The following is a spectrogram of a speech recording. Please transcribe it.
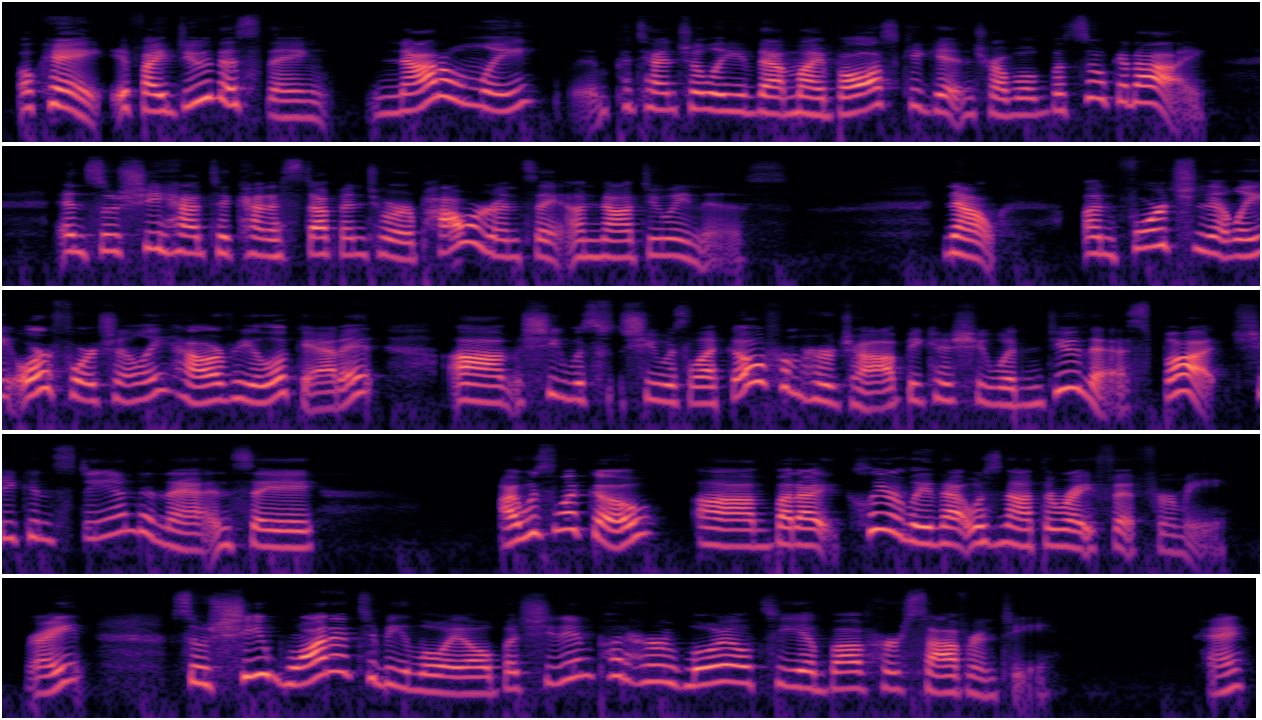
okay, if I do this thing, not only potentially that my boss could get in trouble, but so could I. And so she had to kind of step into her power and say, I'm not doing this. Now, unfortunately or fortunately, however you look at it, um, she was she was let go from her job because she wouldn't do this. But she can stand in that and say, I was let go, um, but I clearly that was not the right fit for me right? So she wanted to be loyal, but she didn't put her loyalty above her sovereignty. Okay?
